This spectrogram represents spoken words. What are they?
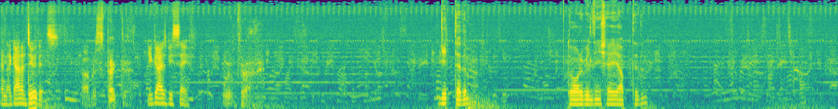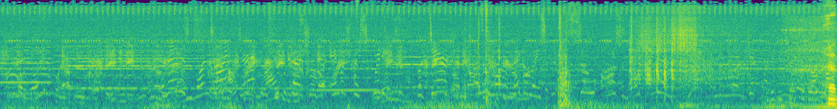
And I gotta do this. I respect that. You guys be safe. We'll try. git dedim. Doğru bildiğin şeyi yap dedim. Evet,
